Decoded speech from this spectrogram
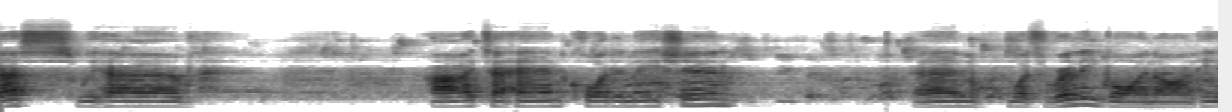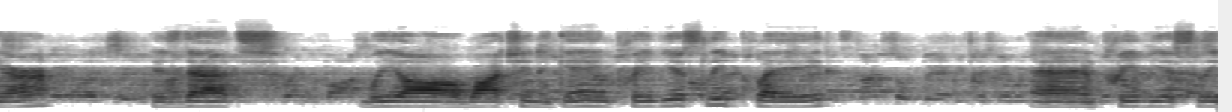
Yes, we have eye to hand coordination. And what's really going on here is that we are watching a game previously played and previously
